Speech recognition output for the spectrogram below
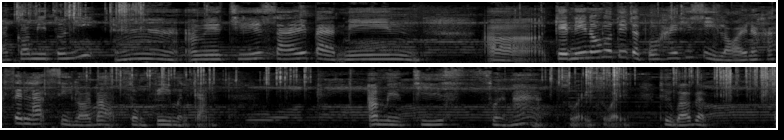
แล้วก็มีตัวนี้อ่าอเมทิสไซส์ 8 มิลเกณฑ์นี้น้องโรตีจัดโปรให้ที่ 400 นะคะ เส้นละ 400 บาท ส่งฟรีเหมือนกันอเมทิสสวยมาก สวยสวย ถือว่าแบบใส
